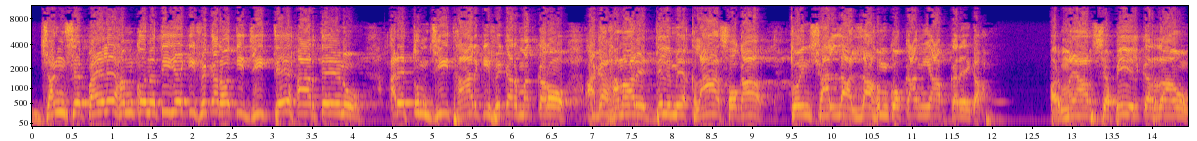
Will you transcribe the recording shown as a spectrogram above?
جنگ سے پہلے ہم کو نتیجے کی فکر ہوتی جیتتے ہارتے نو ارے تم جیت ہار کی فکر مت کرو۔ اگر ہمارے دل میں اخلاص ہوگا تو انشاءاللہ اللہ ہم کو کامیاب کرے گا۔ اور میں آپ سے اپیل کر رہا ہوں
